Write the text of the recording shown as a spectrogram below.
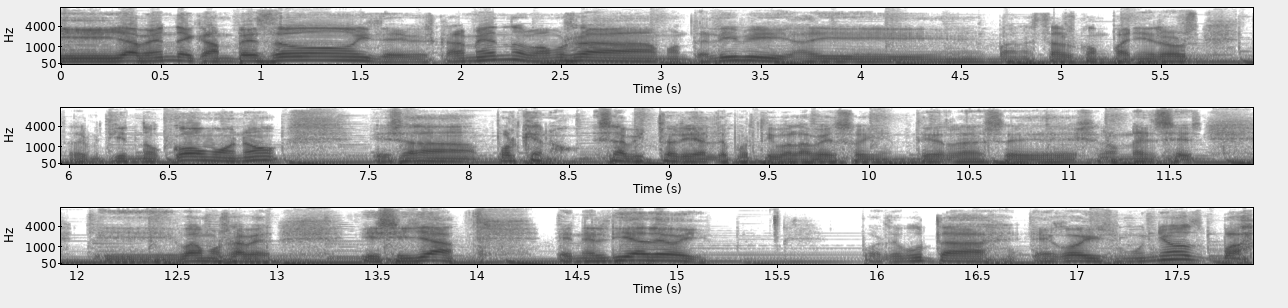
Y ya ven, de Campezo y de Escalmet nos vamos a Montelivi. Ahí van a estar los compañeros transmitiendo cómo, ¿no? Esa, ¿por qué no? Esa victoria del Deportivo a la vez hoy en tierras eh, gerondenses. Y vamos a ver. Y si ya en el día de hoy, pues debuta Egois Muñoz, ¡buah!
